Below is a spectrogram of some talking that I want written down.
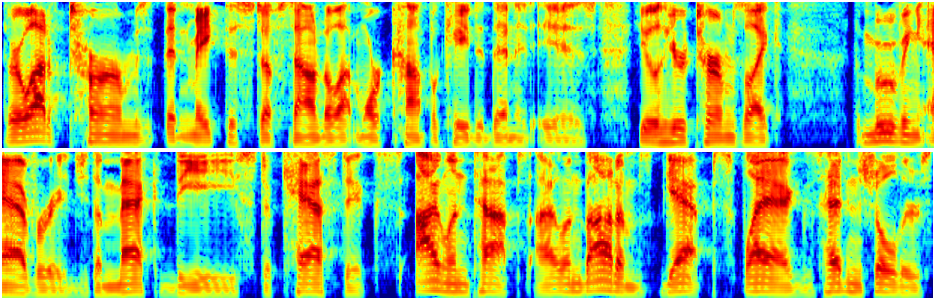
There are a lot of terms that make this stuff sound a lot more complicated than it is. You'll hear terms like the moving average, the MACD, stochastics, island tops, island bottoms, gaps, flags, head and shoulders,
